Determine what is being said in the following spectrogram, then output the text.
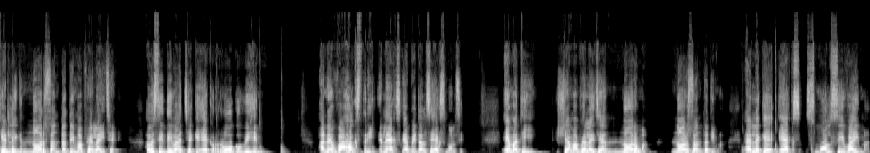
કેટલીક નર સંતતિમાં ફેલાય છે. હવે સીધી વાત છે કે એક રોગ વિહીન અને વાહક સ્ત્રી, એટલે X capital C X small C એમાંથી શેમાં ફેલાય છે? નરમાં, નર સંતતિમાં. એટલે કે એક્સ સ્મોલ સી વાયમાં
